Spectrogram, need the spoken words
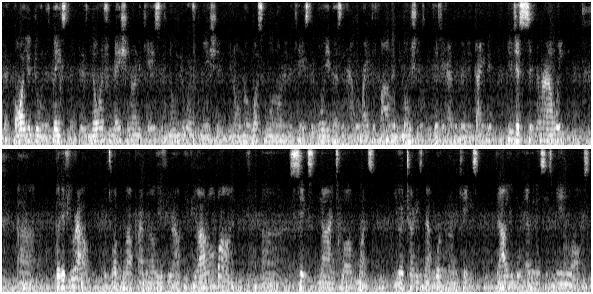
that all you're doing is basting. There's no information on the case, there's no new information, you don't know what's going on in the case, the lawyer doesn't have a right to file any motions because you haven't been indicted. You're just sitting around waiting. Uh, but if you're out, we're talking about primarily if you're out. If you're out on bond, uh, six, nine, twelve months, your attorney's not working on the case. Valuable evidence is being lost.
